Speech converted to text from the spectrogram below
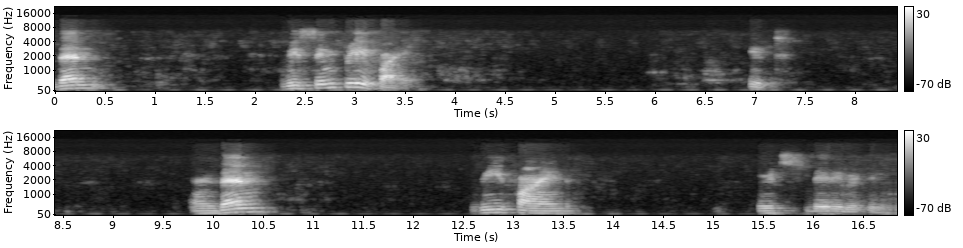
then we simplify it. And then we find its derivative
